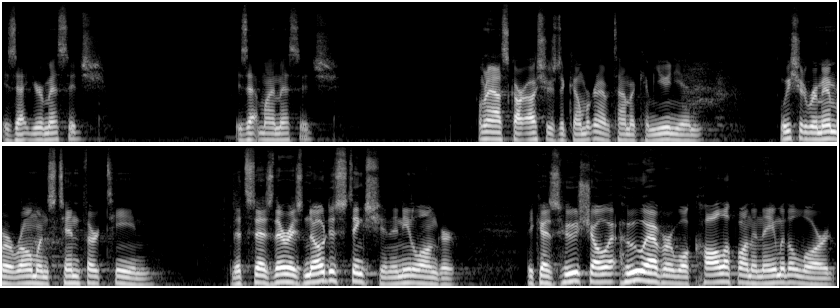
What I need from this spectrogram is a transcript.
Is that your message? Is that my message? I'm going to ask our ushers to come. We're going to have a time of communion. We should remember Romans 10:13 that says there is no distinction any longer because who shall, whoever will call upon the name of the Lord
